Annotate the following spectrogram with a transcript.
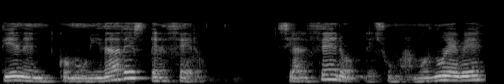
tienen como unidades el 0. Si al 0 le sumamos 9,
